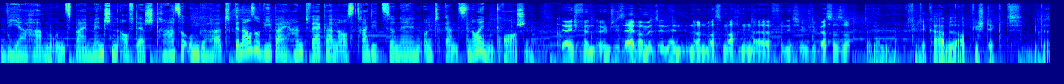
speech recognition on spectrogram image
Wir haben uns bei Menschen auf der Straße umgehört, genauso wie bei Handwerkern aus traditionellen und ganz neuen Branchen. Ja, ich finde irgendwie selber mit den Händen dann was machen, äh, finde ich irgendwie besser so. Da werden viele Kabel abgesteckt, wieder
